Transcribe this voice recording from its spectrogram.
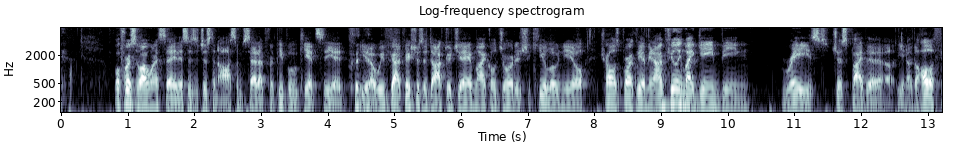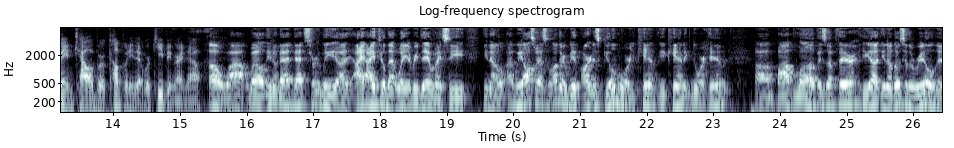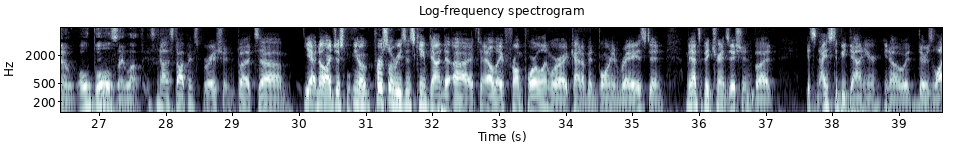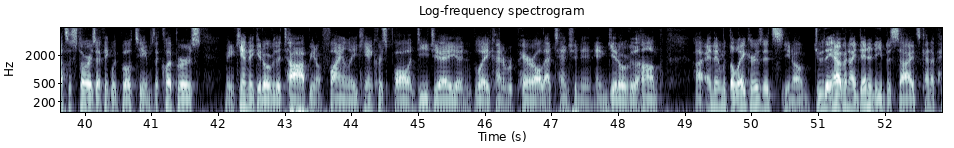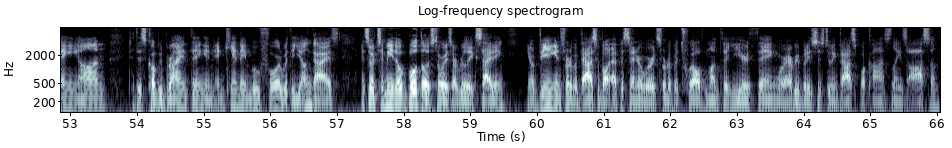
Well, first of all, I want to say this is just an awesome setup for people who can't see it. You know, we've got pictures of Dr. J, Michael Jordan, Shaquille O'Neal, Charles Barkley. I mean, I'm feeling my game being raised just by the uh, you know the Hall of Fame caliber company that we're keeping right now. Oh wow! Well, you know that that certainly uh, I, I feel that way every day when I see you know we also have some other we have Artis Gilmore. You can't you can't ignore him. Um, Bob Love is up there. You got, you know, those are the real, you know, old bulls I love. It's nonstop inspiration. But um, yeah, no, I just, you know, personal reasons came down to uh, to LA from Portland, where I'd kind of been born and raised, and I mean that's a big transition, but it's nice to be down here. You know, it, there's lots of stories I think with both teams. The Clippers, I mean, can they get over the top? You know, finally, can Chris Paul and DJ and Blake kind of repair all that tension and, and get over the hump? Uh, and then with the Lakers, it's, you know, do they have an identity besides kind of hanging on to this Kobe Bryant thing? And, and can they move forward with the young guys? And so to me, th- both those stories are really exciting. You know, being in sort of a basketball epicenter where it's sort of a 12 month a year thing where everybody's just doing basketball constantly is awesome.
